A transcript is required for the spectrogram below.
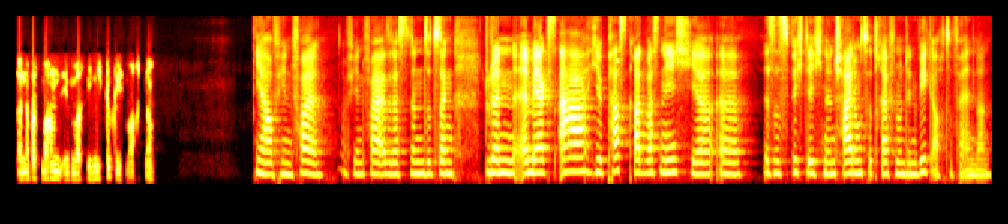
dann etwas machen, eben was mich nicht glücklich macht. Ne? Ja, auf jeden Fall. Auf jeden Fall. Also, dass dann sozusagen du dann äh, merkst, ah, hier passt gerade was nicht, hier äh, ist es wichtig, eine Entscheidung zu treffen und den Weg auch zu verändern.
